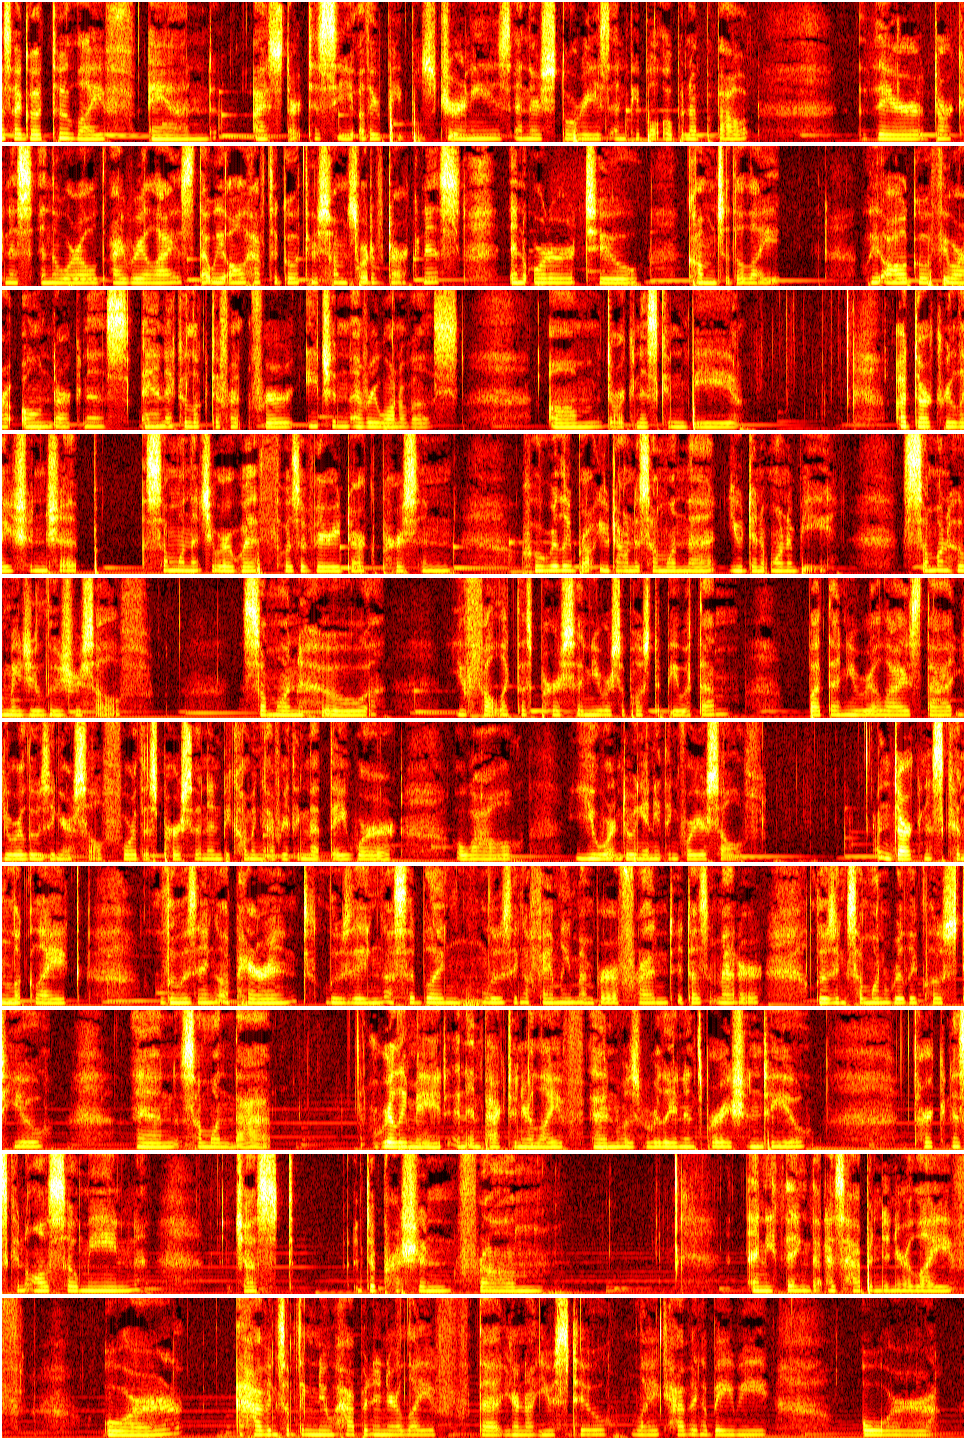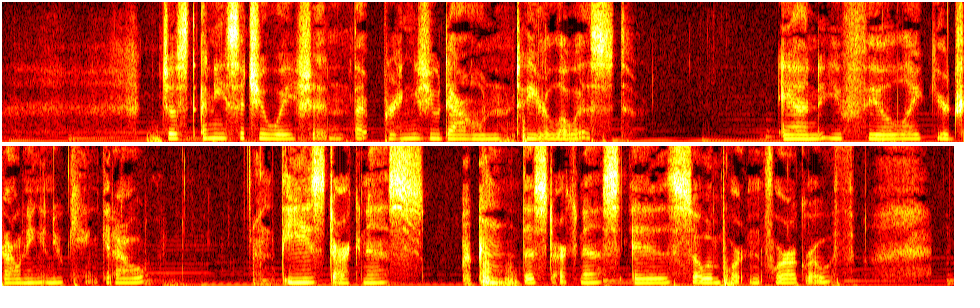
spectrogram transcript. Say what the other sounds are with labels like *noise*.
as I go through life and I start to see other people's journeys and their stories, and people open up about their darkness in the world, I realize that we all have to go through some sort of darkness in order to come to the light. We all go through our own darkness, and it could look different for each and every one of us. Um, darkness can be a dark relationship. Someone that you were with was a very dark person who really brought you down to someone that you didn't want to be. Someone who made you lose yourself. Someone who you felt like this person, you were supposed to be with them, but then you realized that you were losing yourself for this person and becoming everything that they were while you weren't doing anything for yourself. And darkness can look like losing a parent, losing a sibling, losing a family member, a friend, it doesn't matter. Losing someone really close to you and someone that really made an impact in your life and was really an inspiration to you. Darkness can also mean just depression from anything that has happened in your life or having something new happen in your life that you're not used to, like having a baby or just any situation that brings you down to your lowest and you feel like you're drowning and you can't get out. And These darkness *clears throat* this darkness is so important for our growth.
